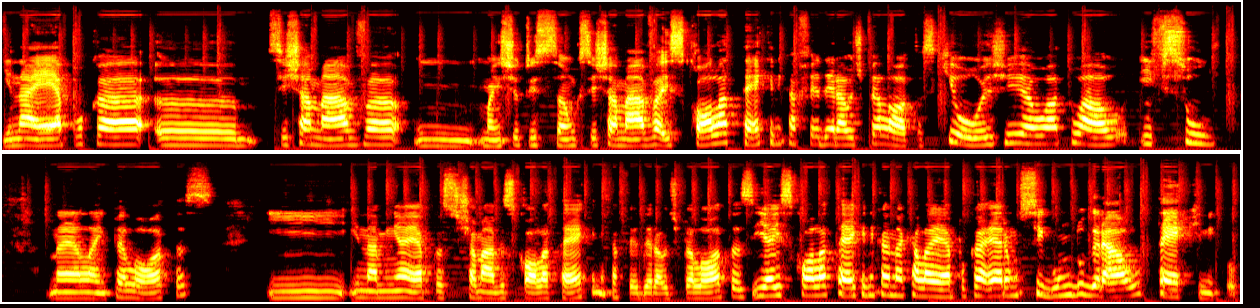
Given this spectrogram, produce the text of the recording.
e na época uh, se chamava um, uma instituição que se chamava Escola Técnica Federal de Pelotas, que hoje é o atual IFSUL, né, lá em Pelotas. E, e, na minha época se chamava Escola Técnica Federal de Pelotas, e a escola técnica naquela época era um segundo grau técnico.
